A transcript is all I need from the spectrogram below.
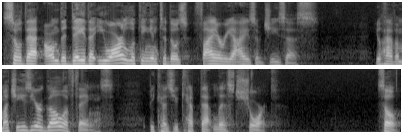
so that on the day that you are looking into those fiery eyes of Jesus, you'll have a much easier go of things because you kept that list short. So,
